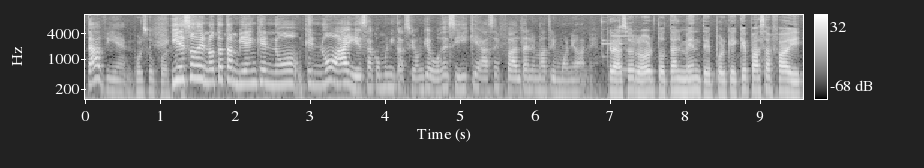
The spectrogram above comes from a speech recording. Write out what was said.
está bien. Por supuesto. Y eso denota también que no, que no hay esa comunicación que vos decís que hace falta en el matrimonio, Anne. Graso error, totalmente. Porque, ¿qué pasa, Fabi?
